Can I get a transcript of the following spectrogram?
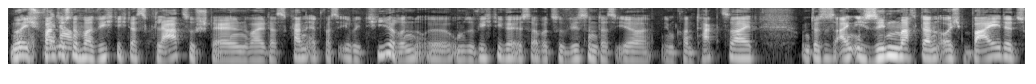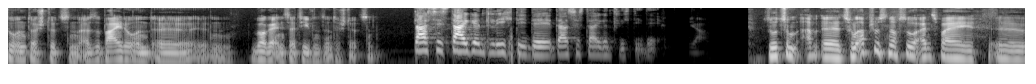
Nur ich fand genau. es nochmal wichtig, das klarzustellen, weil das kann etwas irritieren. Äh, umso wichtiger ist aber zu wissen, dass ihr im Kontakt seid und dass es eigentlich Sinn macht, dann euch beide zu unterstützen also beide und äh, Bürgerinitiativen zu unterstützen. Das ist eigentlich die Idee. Das ist eigentlich die Idee. So zum, äh, zum Abschluss noch so ein, zwei äh,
